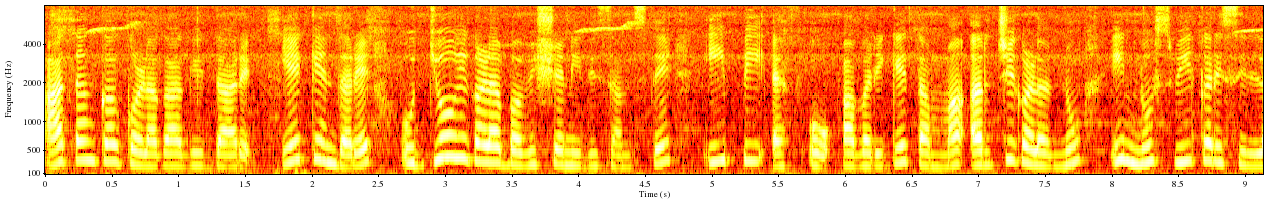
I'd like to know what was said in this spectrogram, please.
ಆತಂಕಕ್ಕೊಳಗಾಗಿದ್ದಾರೆ. ಏಕೆಂದರೆ ಉದ್ಯೋಗಿಗಳ ಭವಿಷ್ಯ ನಿಧಿ ಸಂಸ್ಥೆ ಇಪಿಎಫ್ಒ ಅವರಿಗೆ ತಮ್ಮ ಅರ್ಜಿಗಳನ್ನು ಇನ್ನೂ ಸ್ವೀಕರಿಸಿಲ್ಲ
